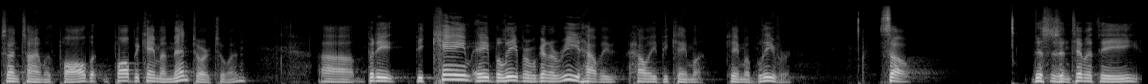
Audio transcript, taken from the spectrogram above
spent time with Paul, but Paul became a mentor to him. Uh, but he became a believer, we're going to read how he, how he became, a, became a believer. So, this is in Timothy,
